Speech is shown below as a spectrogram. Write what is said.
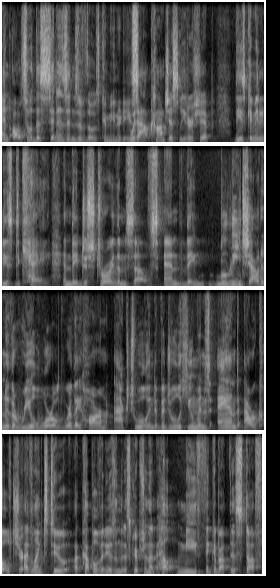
and also the citizens of those communities. Without conscious leadership, these communities decay and they destroy themselves and they leach out into the real world where they harm actual individual humans and and our culture. I've linked to a couple videos in the description that help me think about this stuff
